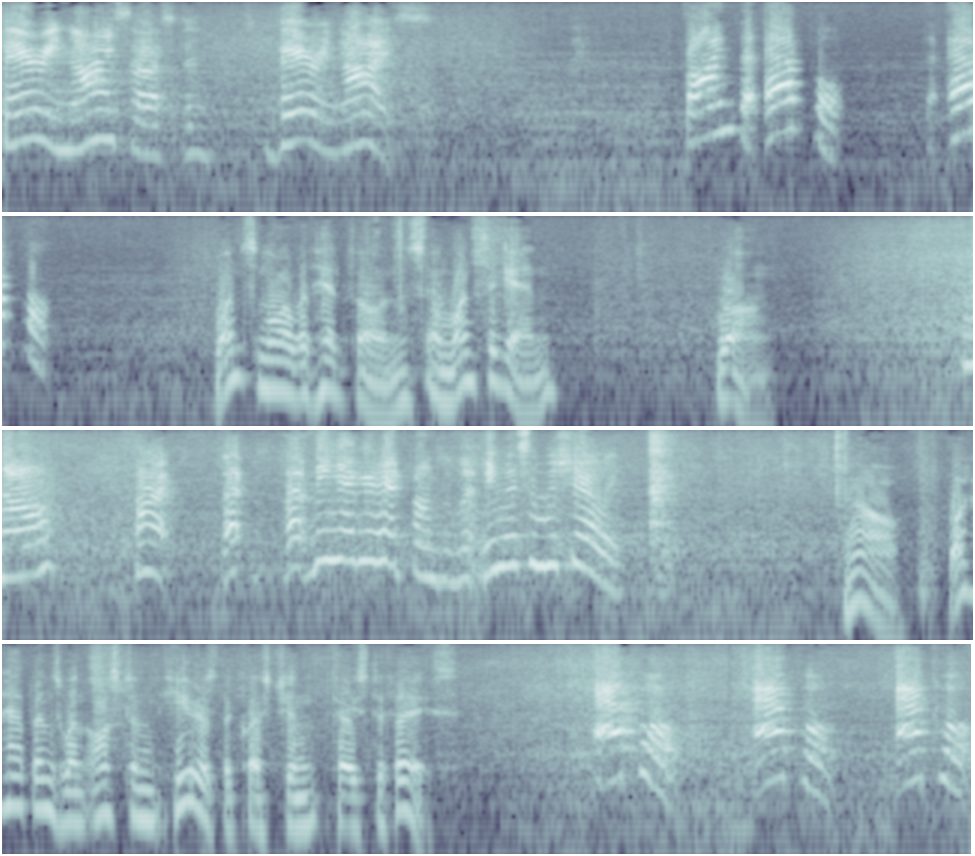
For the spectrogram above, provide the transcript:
Very nice, Austin. Very nice. Find the apple. The apple. Once more with headphones, and once again, wrong. No? All right. Let, let me have your headphones and let me listen to Shelley. Now, what happens when Austin hears the question face to face? Apple, apple, apple.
